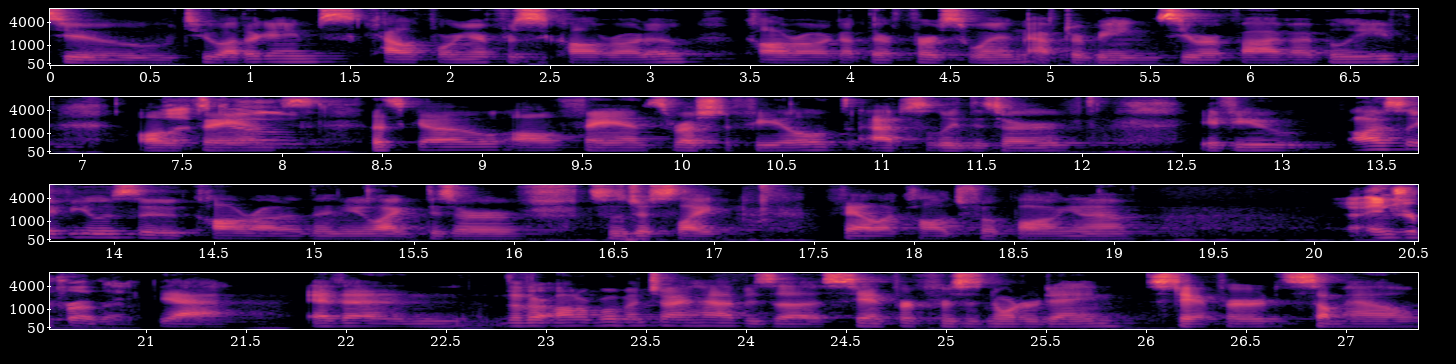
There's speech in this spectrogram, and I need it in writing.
to two other games California versus Colorado. Colorado got their first win after being 0 5, I believe. All let's the fans, go. let's go. All fans rushed the field, absolutely deserved if you honestly if you lose to Colorado, then you like deserve to just like fail at college football. You know. Yeah, end your program. Yeah. And then the other honorable mention I have is uh, Stanford versus Notre Dame. Stanford somehow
